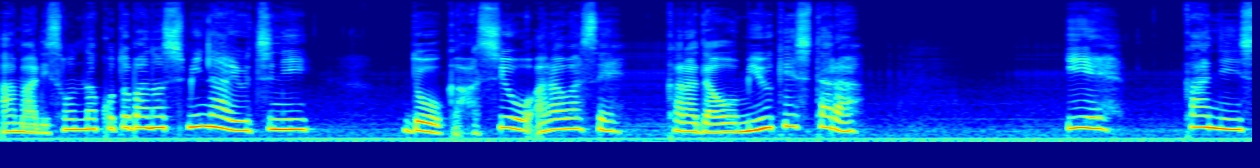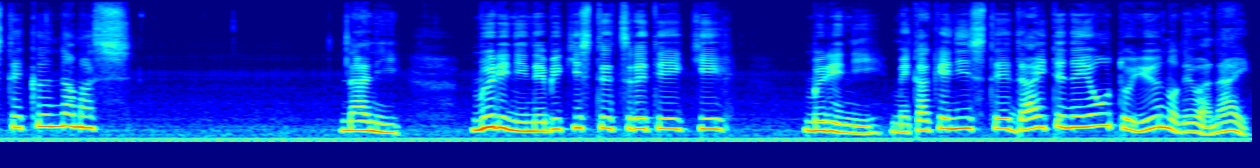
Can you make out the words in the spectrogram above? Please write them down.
あまりそんな言葉のしみないうちにどうか足を洗わせ体を身請けしたら「いえ堪忍してくんなまし」何無理に値引きして連れて行き無理に妾にして抱いて寝ようというのではない。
